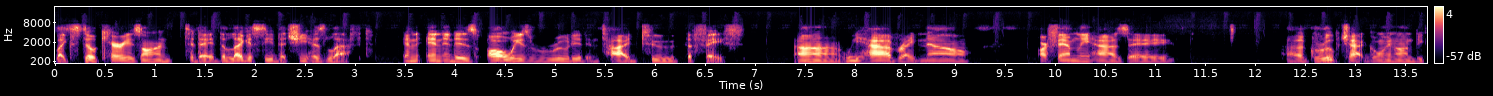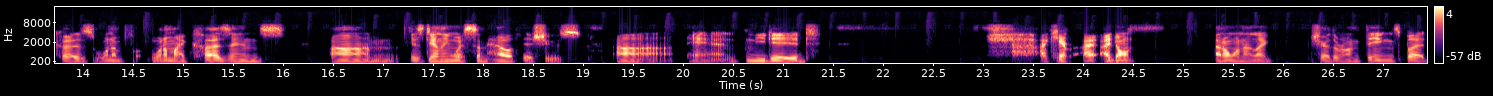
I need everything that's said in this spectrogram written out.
like still carries on today. The legacy that she has left, and and it is always rooted and tied to the faith. Uh, we have right now, our family has a, a group chat going on because one of one of my cousins um, is dealing with some health issues uh, and needed I can't I, I don't I don't want to like share the wrong things, but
